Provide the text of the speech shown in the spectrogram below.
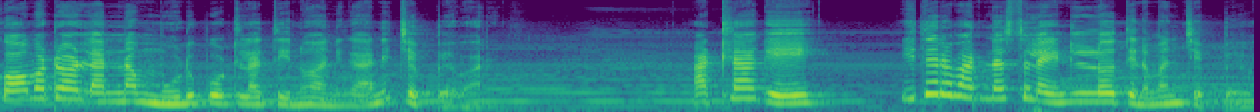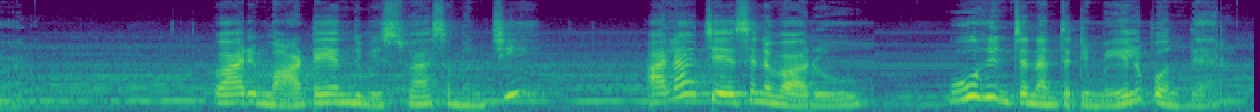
కోమటోళ్ళన్నం మూడు పూట్ల తిను అని కానీ చెప్పేవారు. అట్లాగే ఇతర వర్ణస్థుల ఇండ్లలో తినమని చెప్పేవారు. వారి మాట ఎందు విశ్వాసముంచి అలా చేసిన వారు ఊహించనంతటి మేలు పొందారు.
